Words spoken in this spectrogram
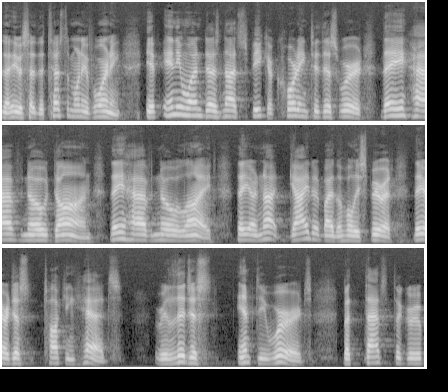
that he said the testimony of warning if anyone does not speak according to this word they have no dawn. They have no light. They are not guided by the holy spirit. They are just talking heads religious empty words. But that's the group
